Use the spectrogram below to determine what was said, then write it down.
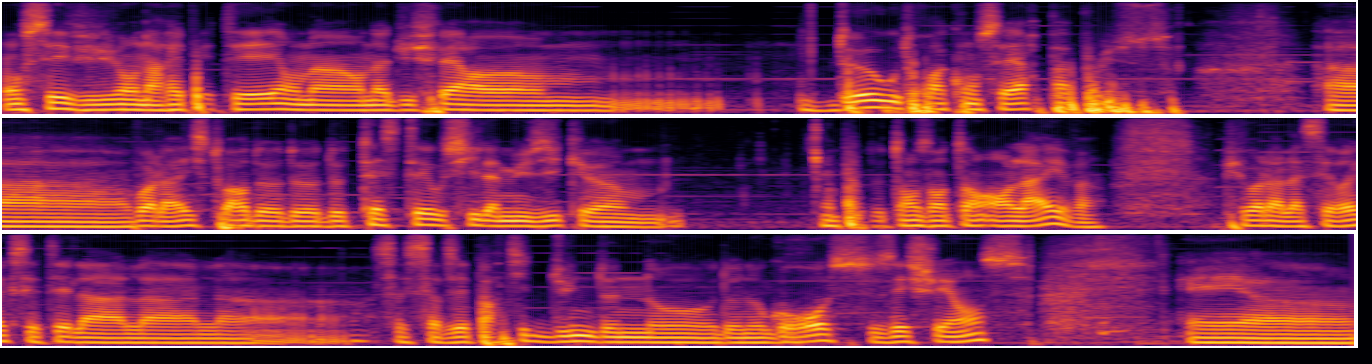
On s'est vu, on a répété, on a, on a dû faire deux ou trois concerts, pas plus. Euh, voilà, histoire de, de, de tester aussi la musique euh, un peu de temps en temps en live. Puis voilà, là c'est vrai que c'était la, la, la ça, ça faisait partie d'une de nos, de nos grosses échéances. Et euh,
